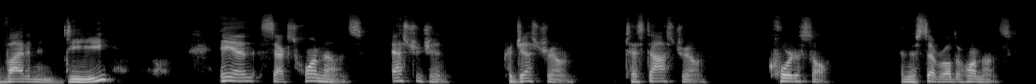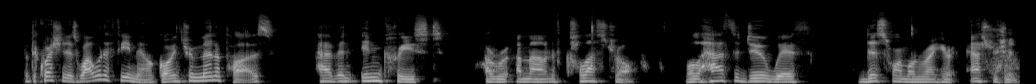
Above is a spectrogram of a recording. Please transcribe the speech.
vitamin D, and sex hormones, estrogen, progesterone, testosterone, cortisol, and there's several other hormones. But the question is, why would a female going through menopause have an increased uh, amount of cholesterol? Well, it has to do with this hormone right here, estrogen.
